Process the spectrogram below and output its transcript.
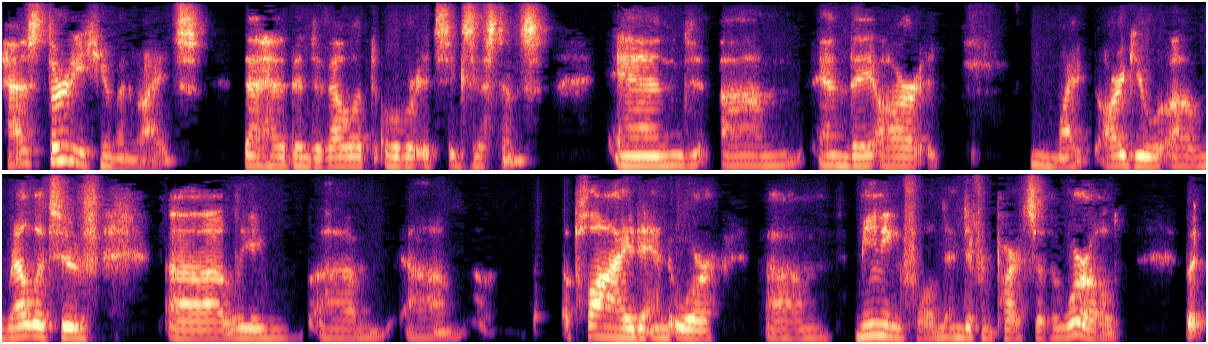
has 30 human rights that have been developed over its existence. And, um, and they are, you might argue, uh, relatively um, um, applied and or um, meaningful in different parts of the world. But,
